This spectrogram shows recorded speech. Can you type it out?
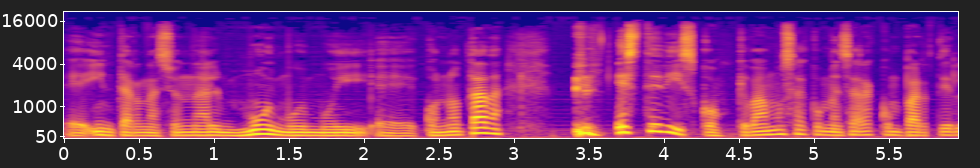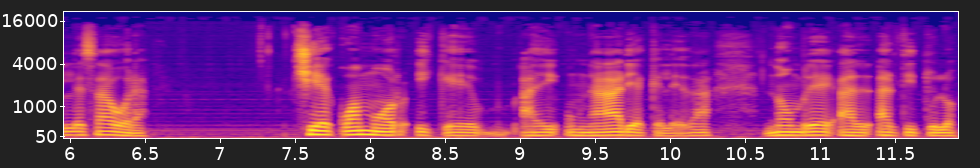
eh, internacional muy, muy, muy eh, connotada. Este disco que vamos a comenzar a compartirles ahora, Checo Amor y que hay una área que le da nombre al, título.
